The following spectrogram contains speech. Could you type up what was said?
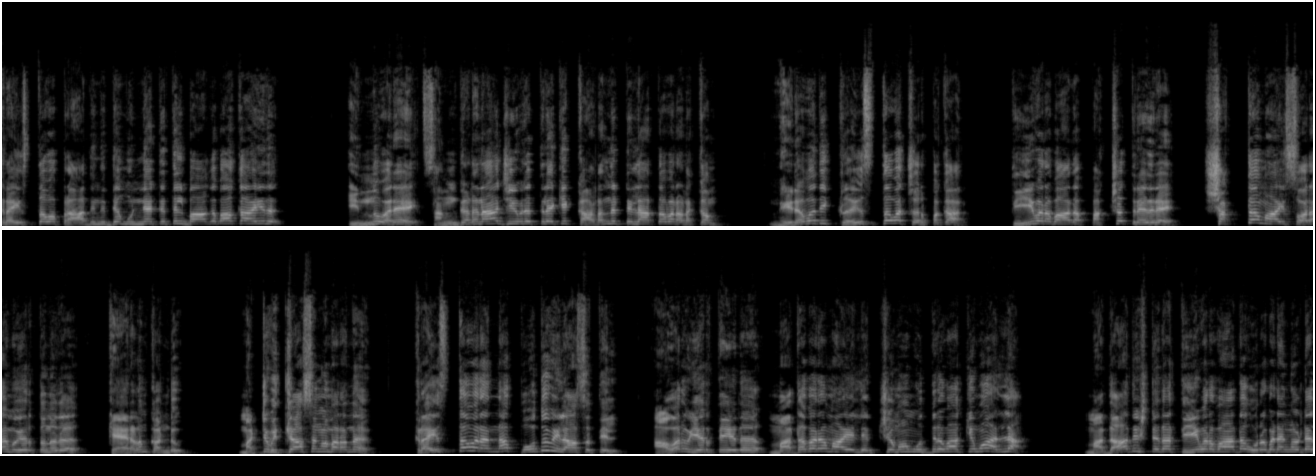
ക്രൈസ്തവ പ്രാതിനിധ്യ മുന്നേറ്റത്തിൽ ഭാഗഭാക്കായത് ഇന്നുവരെ സംഘടനാ ജീവിതത്തിലേക്ക് കടന്നിട്ടില്ലാത്തവർ അടക്കം നിരവധി ക്രൈസ്തവ ചെറുപ്പക്കാർ തീവ്രവാദ പക്ഷത്തിനെതിരെ ശക്തമായി സ്വരമുയർത്തുന്നത് കേരളം കണ്ടു. മറ്റു വ്യത്യാസങ്ങൾ മറന്ന് ക്രൈസ്തവർ എന്ന പൊതുവിലാസത്തിൽ അവർ ഉയർത്തിയത് മതപരമായ ലക്ഷ്യമോ മുദ്രാവാക്യമോ അല്ല. മതാധിഷ്ഠിത തീവ്രവാദ ഉറവിടങ്ങളുടെ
